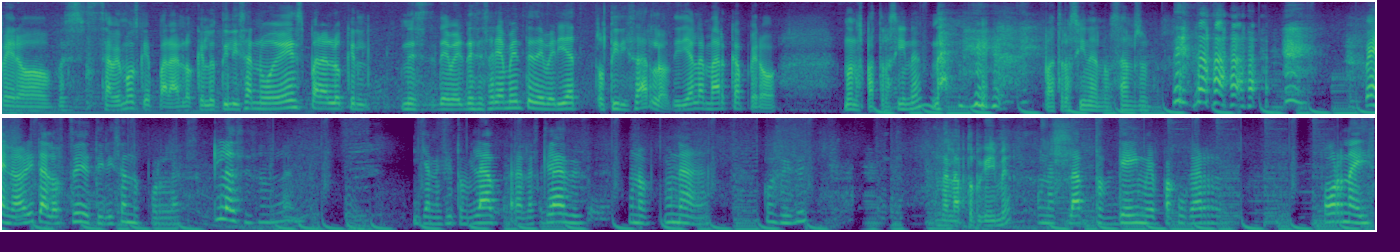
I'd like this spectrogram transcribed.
pero pues sabemos que para lo que lo utiliza no es para lo que necesariamente debería utilizarlo. Diría la marca, pero no nos patrocinan. Patrocínanos, Samsung. Bueno, ahorita lo estoy utilizando por las clases online. Y ya necesito mi lab para las clases. Una, una, ¿cómo se dice? ¿Una laptop gamer? Una laptop gamer para jugar Fortnite.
